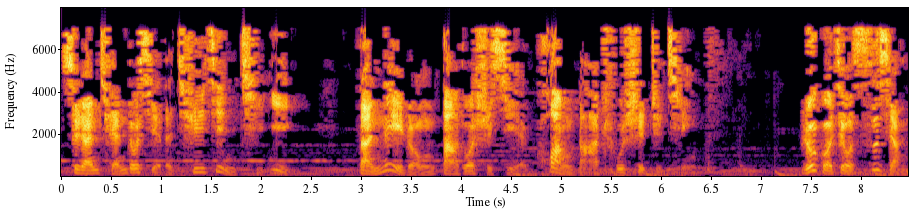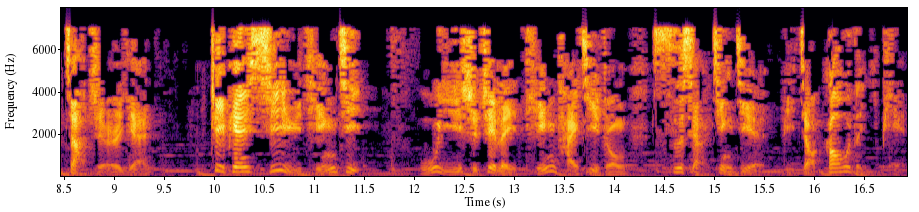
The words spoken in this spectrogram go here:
虽然全都写得曲尽其意，但内容大多是写旷达出世之情。如果就思想价值而言，这篇《喜雨亭记》。无疑是这类亭台记中思想境界比较高的一篇，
